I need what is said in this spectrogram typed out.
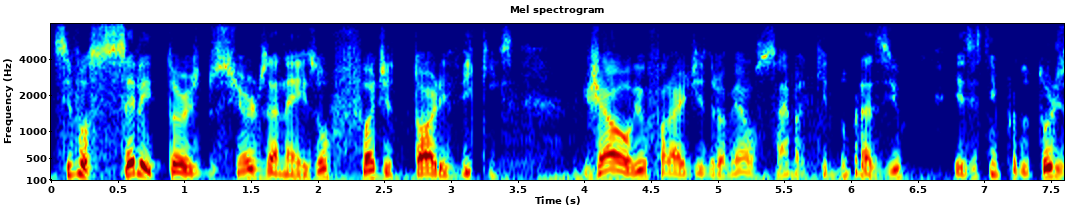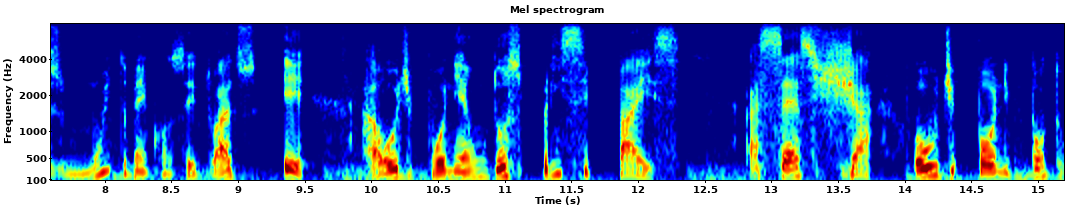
Se você, leitor do Senhor dos Anéis ou fã de Thor e Vikings, já ouviu falar de hidromel, saiba que no Brasil existem produtores muito bem conceituados e a Old Pony é um dos principais. Acesse já oldpony.com.br,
